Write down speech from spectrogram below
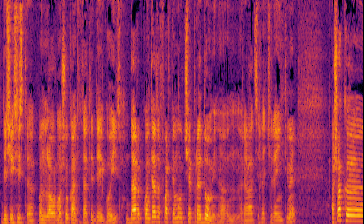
Deci există până la urmă și o cantitate de egoism, dar contează foarte mult ce predomină în relațiile acelea intime. Așa că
